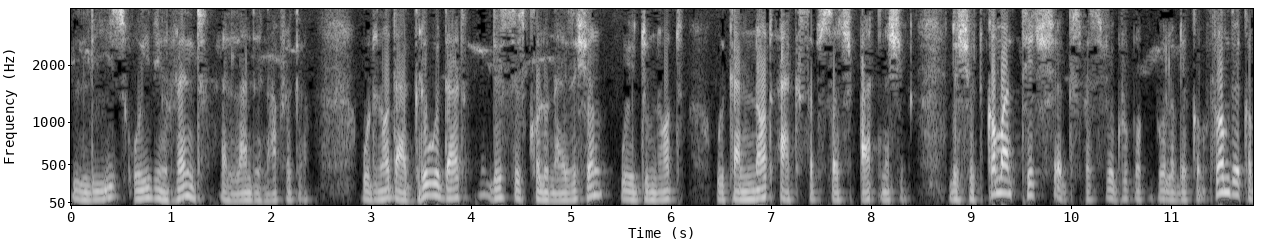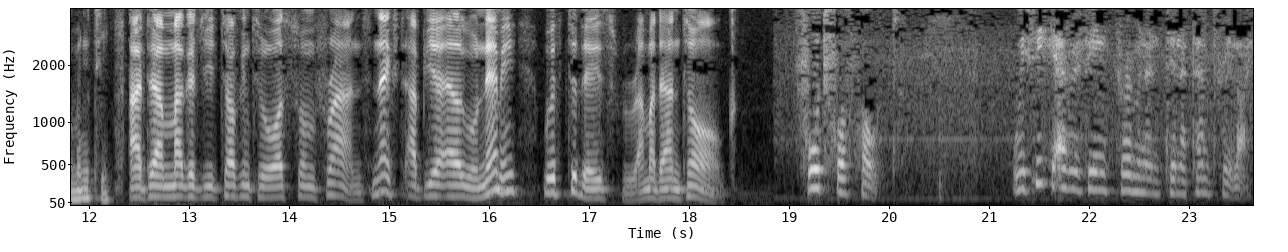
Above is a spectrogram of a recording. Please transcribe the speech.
lease, or even rent a land in Africa. We do not agree with that. This is colonization. We do not, we cannot accept such partnership. They should come and teach a specific group of people of the com- from the community. Adam Magaji talking to us from France. Next, Abia El Gunemi with today's Ramadan talk. Food for thought. We seek everything permanent in a temporary life.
